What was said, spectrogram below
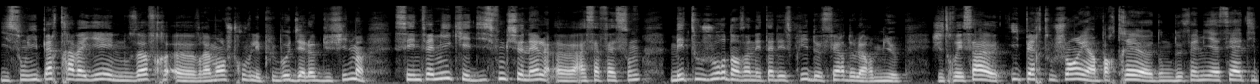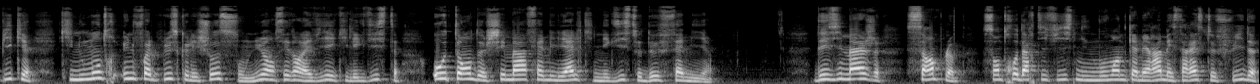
Ils sont hyper travaillés et nous offrent euh, vraiment, je trouve, les plus beaux dialogues du film. C'est une famille qui est dysfonctionnelle à sa façon, mais toujours dans un état d'esprit de faire de leur mieux. J'ai trouvé ça hyper touchant et un portrait donc de famille assez atypique qui nous montre une fois de plus que les choses sont nuancées dans la vie et qu'il existe autant de schémas familiales qu'il n'existe de familles. Des images simples, sans trop d'artifice ni de mouvement de caméra, mais ça reste fluide.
